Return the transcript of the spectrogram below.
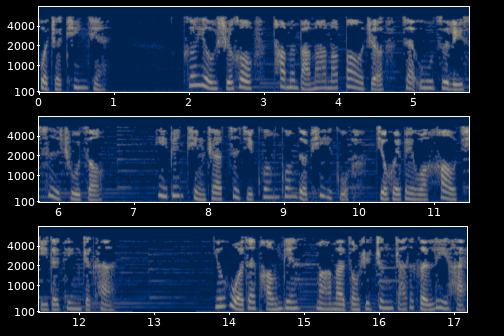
或者听见。可有时候，他们把妈妈抱着在屋子里四处走，一边挺着自己光光的屁股，就会被我好奇的盯着看。有我在旁边，妈妈总是挣扎的很厉害，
